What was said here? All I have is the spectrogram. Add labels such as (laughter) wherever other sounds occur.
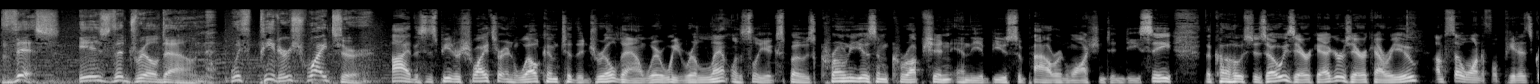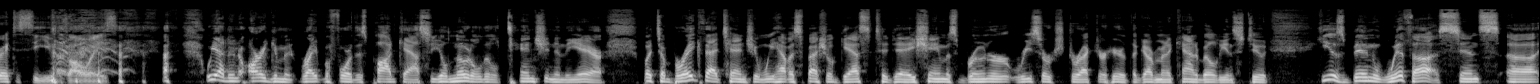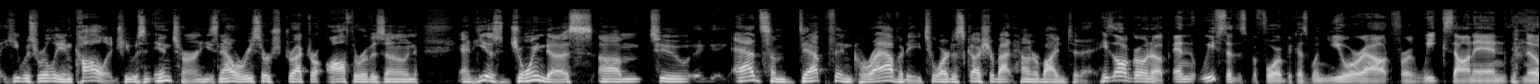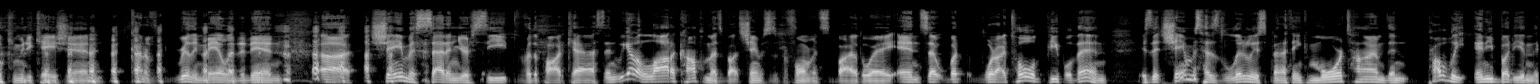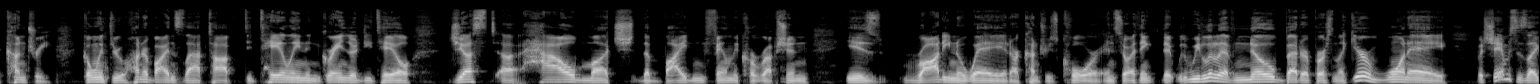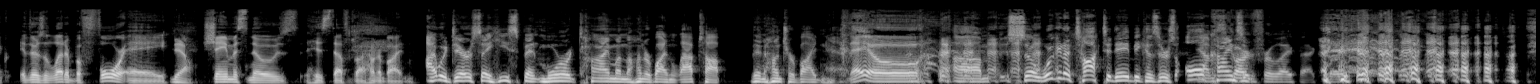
This is The Drill Down with Peter Schweizer. Hi, this is Peter Schweizer, and welcome to The Drill Down, where we relentlessly expose cronyism, corruption, and the abuse of power in Washington, D.C. The co host, is always, Eric Eggers. Eric, how are you? I'm so wonderful, Peter. It's great to see you, as always. (laughs) we had an argument right before this podcast, so you'll note a little tension in the air. But to break that tension, we have a special guest today, Seamus Bruner, Research Director here at the Government Accountability Institute. He has been with us since uh, he was really in college. He was an intern. He's now a research director, author of his own, and he has joined us um, to add some depth and gravity to our discussion about Hunter Biden today. He's all grown up, and we've said this before because when you were out for weeks on end with no communication, (laughs) kind of really mailing it in, uh, Seamus sat in your seat for the podcast, and we got a lot of compliments about Seamus's performance, by the way. And so, but what I told people then is that Seamus has literally spent, I think, more time than probably anybody in the country going through Hunter Biden's laptop, detailing in granular detail just uh, how much the Biden family corruption is rotting away at our country's core. And so I think that we literally have no better person. Like you're 1A, but Seamus is like, if there's a letter before A, yeah. Seamus knows his stuff about Hunter Biden. I would dare say he spent more time on the Hunter Biden laptop than Hunter Biden had. Heyo. (laughs) um, so we're going to talk today because there's all yeah, kinds of for life. Actually,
